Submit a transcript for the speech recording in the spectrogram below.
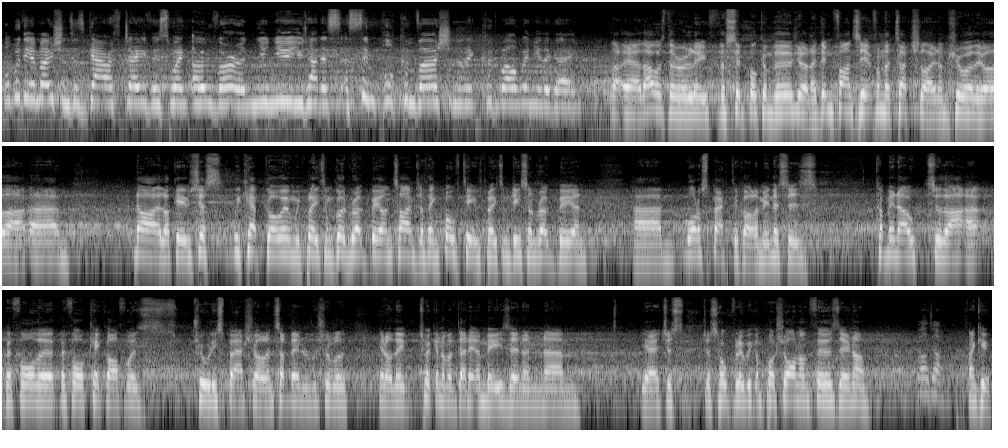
What were the emotions as Gareth Davies went over and you knew you'd had a, a simple conversion and it could well win you the game? That, yeah, that was the relief, the simple conversion. I didn't fancy it from the touchline, I'm sure they were that. Um, no, look, it was just, we kept going, we played some good rugby on times. I think both teams played some decent rugby and um, what a spectacle. I mean, this is coming out to that uh, before the before kickoff was truly special and something which will, you know, they Twickenham have done it amazing and um, yeah, just just hopefully we can push on on Thursday now. Well done. Thank you.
